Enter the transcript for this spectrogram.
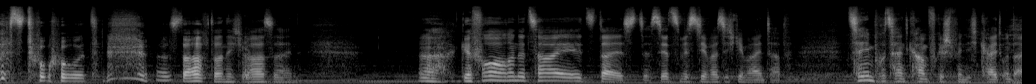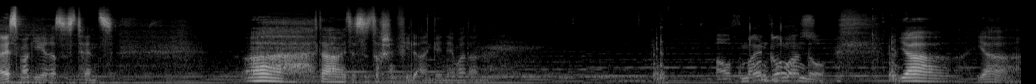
er ist tot. Das darf doch nicht wahr sein. Ah, gefrorene Zeit, da ist es. Jetzt wisst ihr, was ich gemeint habe. 10% Kampfgeschwindigkeit und Eismagie-Resistenz. Ah, damit ist es doch schon viel angenehmer dann. Auf mein Kommando. Ja, ja,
